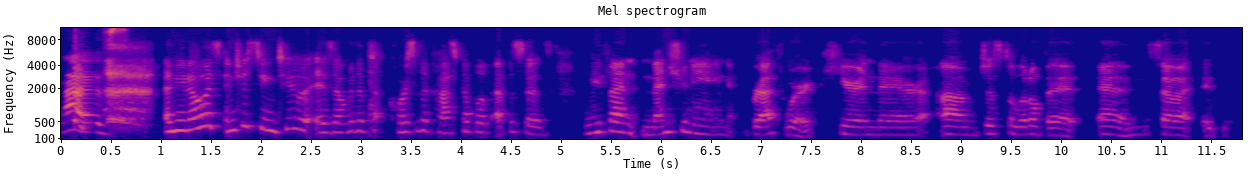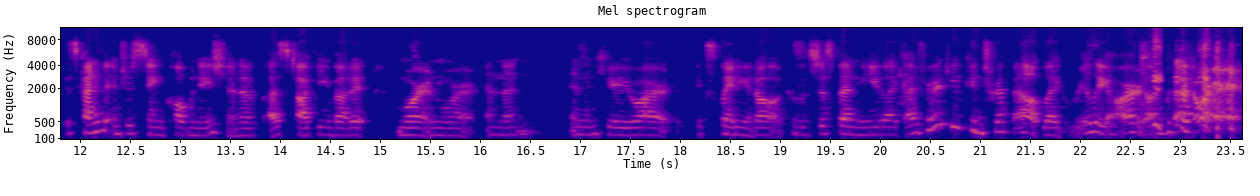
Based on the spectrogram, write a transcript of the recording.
yes. And you know what's interesting too is over the course of the past couple of episodes, we've been mentioning breath work here and there um, just a little bit. And so it, it's kind of an interesting culmination of us talking about it more and more. And then and then here you are explaining it all because it's just been me like I've heard you can trip out like really hard on breath work.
